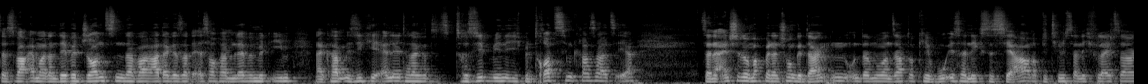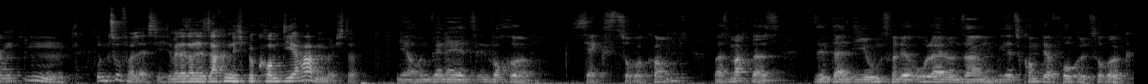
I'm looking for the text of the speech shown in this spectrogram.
Das war einmal dann David Johnson, da war, hat er gesagt, er ist auf einem Level mit ihm. Dann kam Ezekiel Elliott, hat er gesagt, das interessiert mich nicht, ich bin trotzdem krasser als er. Seine Einstellung macht mir dann schon Gedanken und dann, wo man sagt, okay, wo ist er nächstes Jahr und ob die Teams dann nicht vielleicht sagen, hm, unzuverlässig, wenn er seine Sachen nicht bekommt, die er haben möchte. Ja, und wenn er jetzt in Woche 6 zurückkommt, was macht das? Sind dann die Jungs von der O-Line und sagen, jetzt kommt der Vogel zurück?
